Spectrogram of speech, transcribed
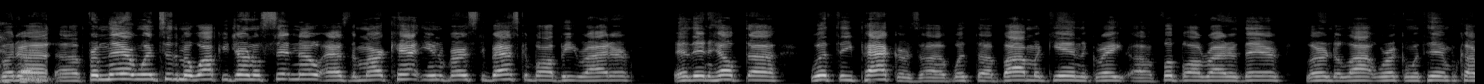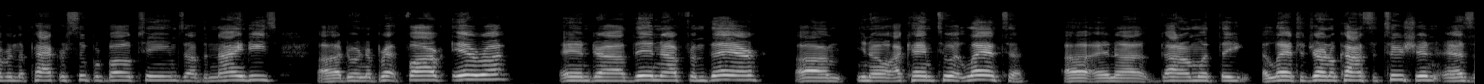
But uh, uh, from there, went to the Milwaukee Journal Sentinel as the Marquette University basketball beat writer, and then helped uh, with the Packers, uh, with uh, Bob McGinn, the great uh, football writer there. Learned a lot working with him, covering the Packers Super Bowl teams of the 90s uh, during the Brett Favre era. And uh, then uh, from there, um, you know, I came to Atlanta uh and got on with the Atlanta Journal Constitution as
